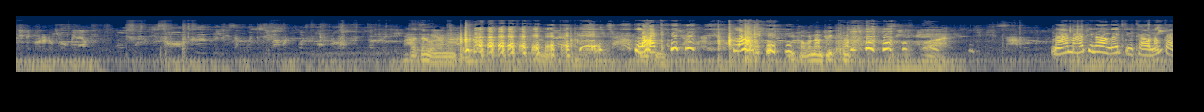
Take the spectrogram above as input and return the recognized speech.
ที่เป็นมรดกโลกไปแล้วมงกุฎที่สองคือพื้นที่สงวนชีวมณฑลของโลกก็คือที่ป่าพัสดุนั้นลากลากเขาก็นำพริกครับ มามาพี่น้องเอ้ยกินข้าวน้ำกัน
